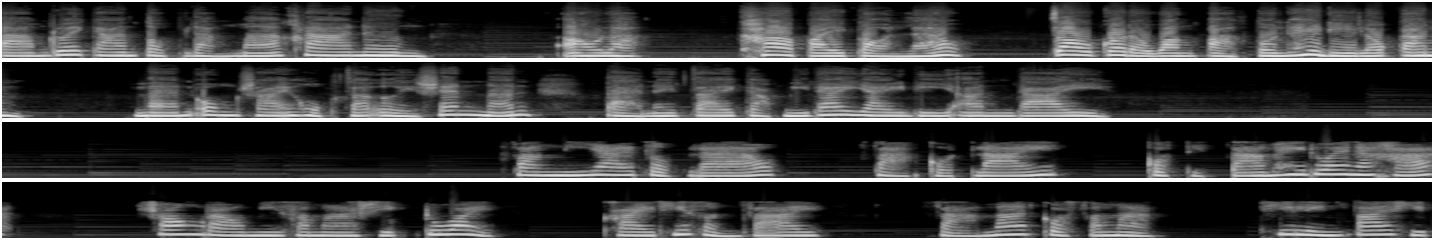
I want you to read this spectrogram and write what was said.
ตามด้วยการตบหลังม้าคราหนึ่ง เอาล่ะ ข้าไปก่อนแล้ว เจ้าก็ระวังปากตนให้ดีแล้วกัน แม้นองค์ชายหกจะเอ่ยเช่นนั้น แต่ในใจกลับมิได้ใยดีอันใด ฟังนิยายจบแล้ว ฝากกดไลค์ กดติดตามให้ด้วยนะคะ ช่องเรามีสมาชิกด้วย ใครที่สนใจ สามารถกดสมัครที่ลิงก์ใต้คลิป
